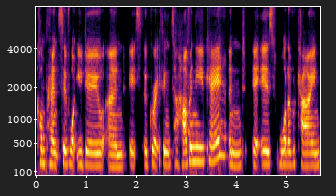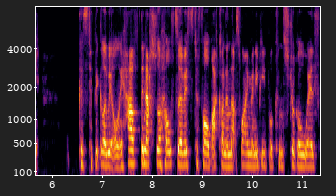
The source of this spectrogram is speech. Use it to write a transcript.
comprehensive what you do, and it's a great thing to have in the UK. And it is one of a kind because typically we only have the National Health Service to fall back on, and that's why many people can struggle with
